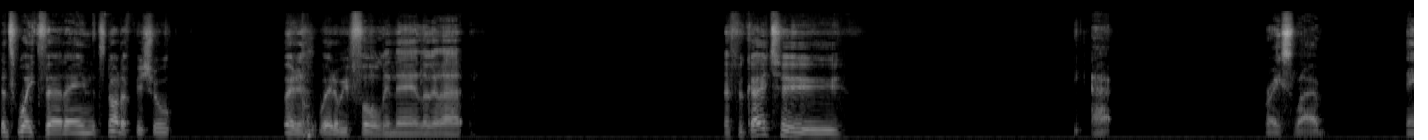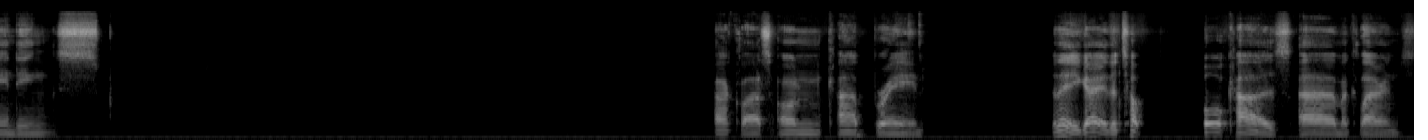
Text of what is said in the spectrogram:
it's week 13. It's not official. Where do, where do we fall in there? Look at that. If we go to the app, Racelab, standings, car class on car brand. So there you go. The top four cars are McLarens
